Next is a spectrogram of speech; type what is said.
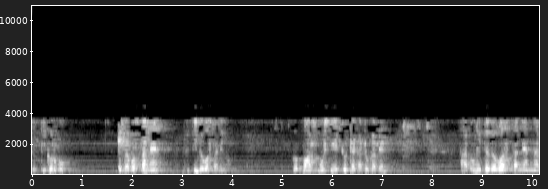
তো কি করব? ব্যবস্থা নেন? কি ব্যবস্থা নিব? তো পাঁচ নিয়ে একটু টাকা টোকা দেন। আর উনি তো ব্যবস্থা নেন না,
